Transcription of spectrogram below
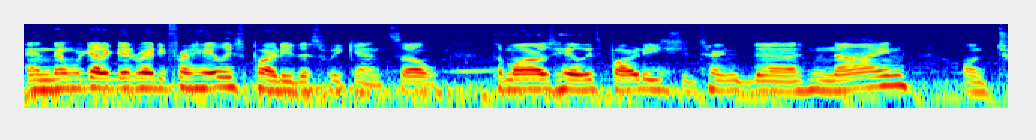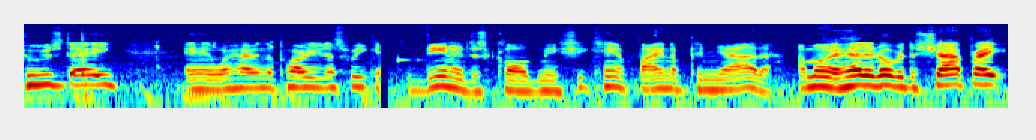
and then we gotta get ready for Haley's party this weekend. So tomorrow's Haley's party. She turned uh, nine on Tuesday, and we're having the party this weekend. Dina just called me. She can't find a pinata. I'm gonna head it over to ShopRite,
